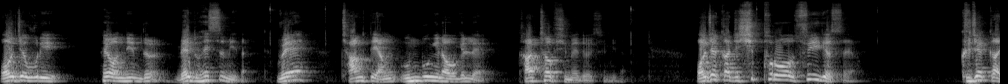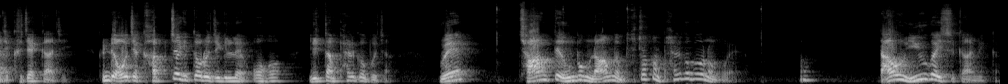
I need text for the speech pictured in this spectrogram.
어제 우리 회원님들 매도했습니다. 왜? 장대 양 음봉이 나오길래 가차없이 매도했습니다. 어제까지 10% 수익이었어요. 그제까지 그제까지. 근데 어제 갑자기 떨어지길래 어허 일단 팔고 보자. 왜? 저항 때 음봉 나오면 무조건 팔고 보는 거예요. 어? 나올 이유가 있을 거 아닙니까?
